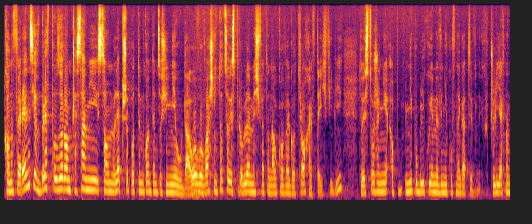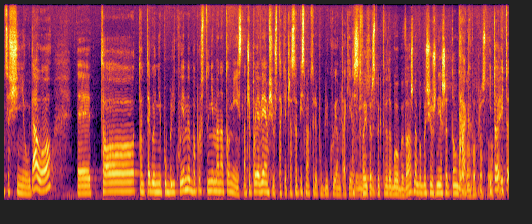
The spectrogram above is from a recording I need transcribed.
konferencje wbrew pozorom czasami są lepsze pod tym kątem, co się nie udało, bo mhm. właśnie to, co jest problemem świata naukowego trochę w tej chwili, to jest to, że nie, nie publikujemy wyników negatywnych. Czyli jak nam coś się nie udało, E, to, to, tego nie publikujemy, bo po prostu nie ma na to miejsc. Znaczy pojawiają się już takie czasopisma, które publikują takie A z twojej perspektywy to byłoby ważne, bo byś już nie szedł tą tak. drogą po prostu. I, to, okay. i to,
